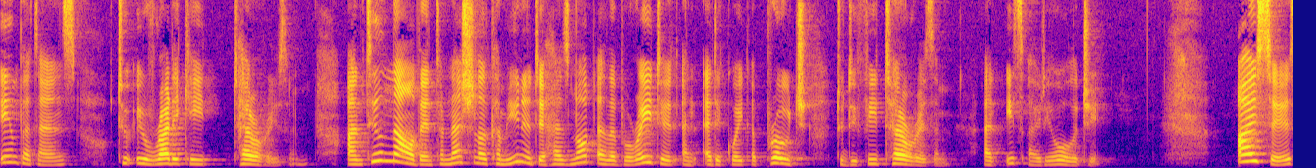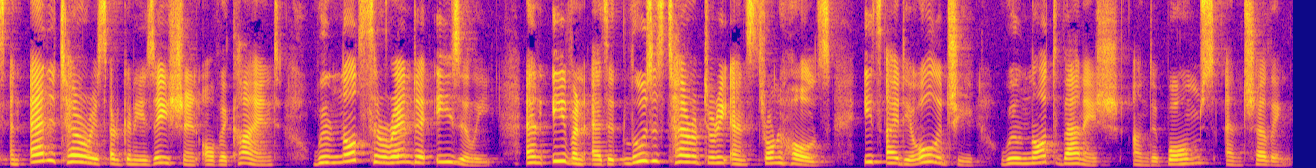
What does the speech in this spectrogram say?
impotence to eradicate terrorism. Until now, the international community has not elaborated an adequate approach to defeat terrorism and its ideology. ISIS and any terrorist organization of the kind will not surrender easily, and even as it loses territory and strongholds, its ideology will not vanish under bombs and shelling.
